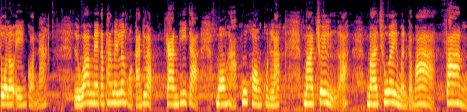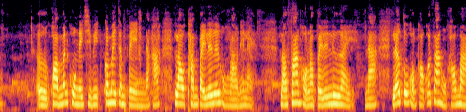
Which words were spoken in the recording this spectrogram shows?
ตัวเราเองก่อนนะ หรือว่าแม้กระทั่งในเรื่องของการที่แบบการที่จะมองหาคู่ครองคนรัก มาช่วยเหลือ มาช่วยเหมือนกับว่าสร้างเออความมั่นคงในชีวิตก็ไม่จำเป็นนะคะ เราทำไปเรื่อย ๆ ของเราเนี่ยแหละ เราสร้างของเราไปเรื่อยๆนะ แล้วตัวของเขาก็สร้างของเขามา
